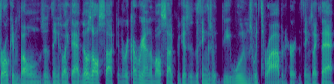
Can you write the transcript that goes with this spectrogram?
broken bones and things like that. And those all sucked, and the recovery on them all sucked because of the things with the wounds would throb and hurt and things like that.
